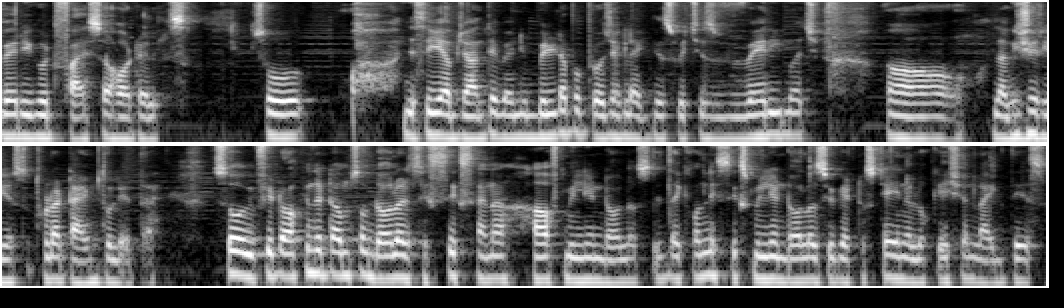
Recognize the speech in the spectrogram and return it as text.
very good five star hotels so जैसे कि आप जानते हैं when you build up a project like this which is very much luxurious तो थोड़ा टाइम तो लेता है। So if you talk in the terms of dollars, it's six and a half million dollars. It's like only six million dollars you get to stay in a location like this.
